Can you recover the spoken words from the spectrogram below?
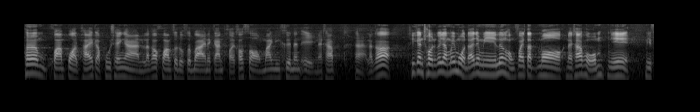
เพิ่มความปลอดภัยกับผู้ใช้งาน แล้วก็ความสะดวกสบายในการถอยเข้าซองมากยิ่งขึ้นนั่นเองนะครับอ่าแล้วก็ ที่กันชนก็ยังไม่หมดนะยังมีเรื่องของไฟตัดหมอกนะครับผมนี่มีไฟ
